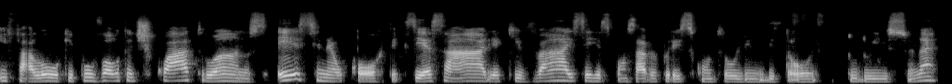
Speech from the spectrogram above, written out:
e falou que por volta de quatro anos, esse neocórtex e essa área que vai ser responsável por esse controle inibitório, tudo isso, né?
